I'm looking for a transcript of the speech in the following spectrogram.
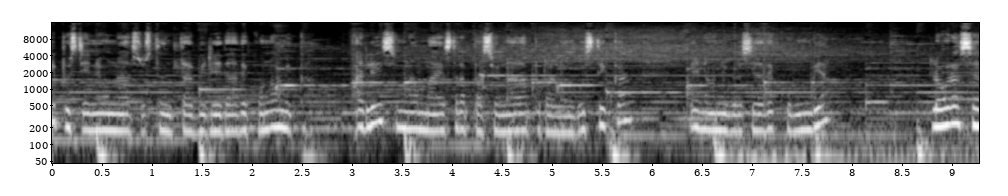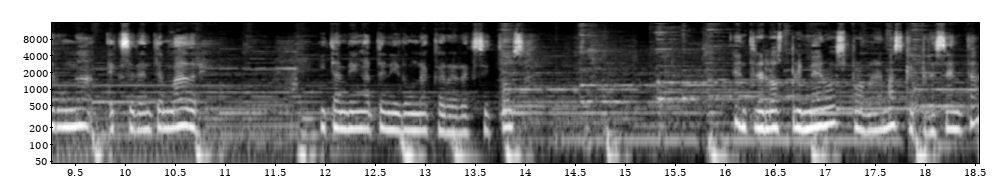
y pues tiene una sustentabilidad económica. Alice, una maestra apasionada por la lingüística en la Universidad de Columbia, logra ser una excelente madre y también ha tenido una carrera exitosa. Entre los primeros problemas que presenta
